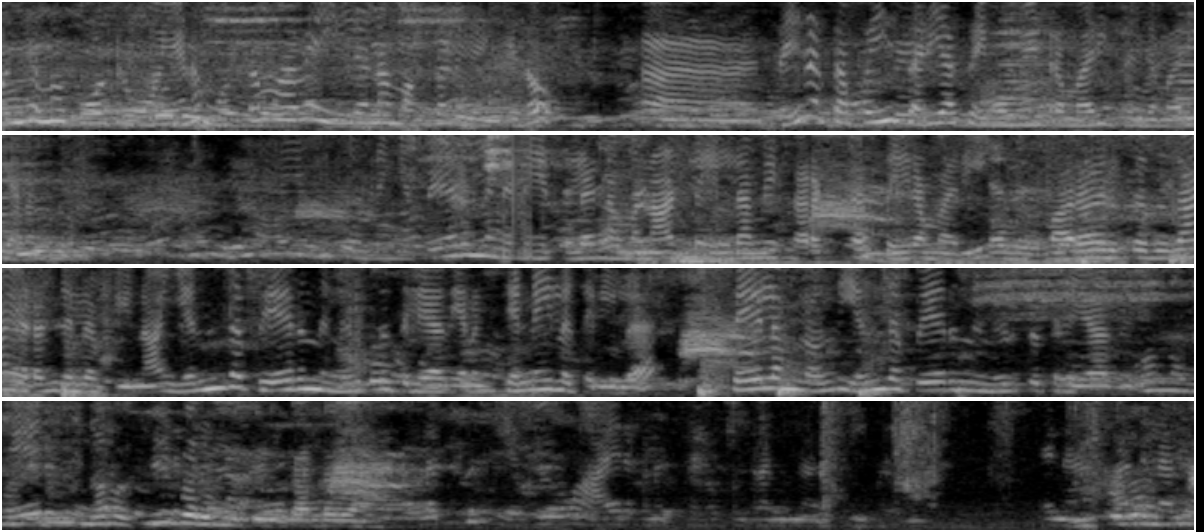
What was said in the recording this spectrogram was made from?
கொஞ்சமாக போட்டுருவோம். ஏன்னா மொத்தமாகவே இல்லைன்னா மக்கள் ஏதோ செய்கிற தப்பையும் சரியாக செய்வோமேன்ற மாதிரி செஞ்ச மாதிரி எனக்கு நிலையத்தில் நம்ம நாட்டில் எல்லாமே கரெக்டாக செய்கிற மாதிரி மரம் இருக்கிறது தான் இடைஞ்சல் அப்படின்னா எந்த பேருந்து நிறுத்தத்திலையாது எனக்கு சென்னையில் தெரியல. சேலமில் வந்து எந்த பேருந்து நிறுத்தத்திலையாது பேருந்து ஃப்ளக்ஸுக்கு எவ்வளோ ஆயிரக்கணக்கு செலவு பண்ணுறாங்கன்னு நினச்சி ஏன்னா அதில் அந்த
